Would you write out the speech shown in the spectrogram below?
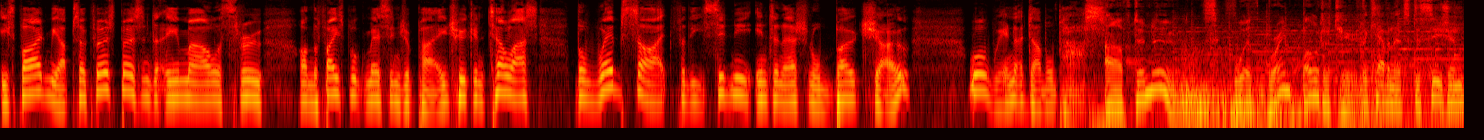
He's fired me up. So, first person to email us through on the Facebook Messenger page who can tell us the website for the Sydney International Boat Show will win a double pass. Afternoons with Brent Bultitude. The Cabinet's decision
